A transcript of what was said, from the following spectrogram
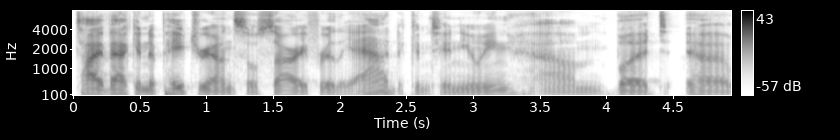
tie back into Patreon. So sorry for the ad continuing. Um, but uh,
